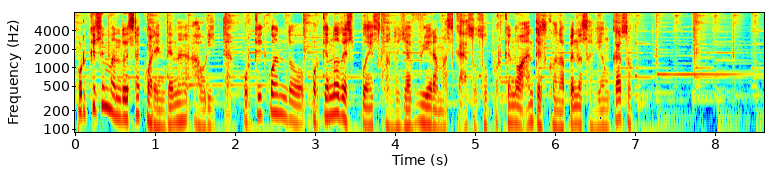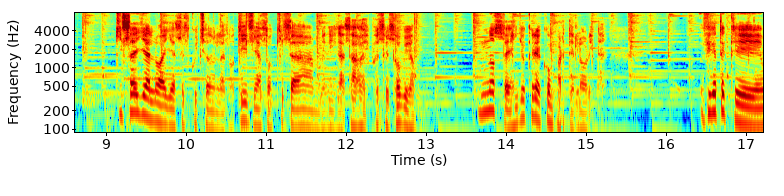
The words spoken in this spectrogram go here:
¿Por qué se mandó esta cuarentena ahorita? ¿Por qué, cuando, ¿Por qué no después, cuando ya hubiera más casos? ¿O por qué no antes, cuando apenas había un caso? Quizá ya lo hayas escuchado en las noticias o quizá me digas, ay, pues es obvio. No sé, yo quería compartirlo ahorita. Fíjate que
